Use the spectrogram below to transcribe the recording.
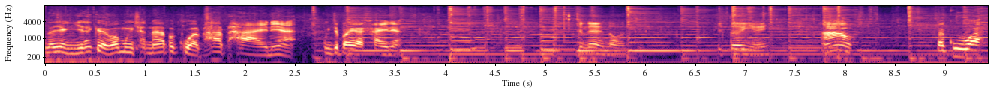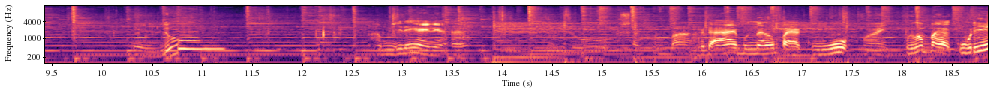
แล้วอย่างนี้ถ้าเกิดว่ามึงชนะประกวดภาพถ่ายเนี่ย มึงจะไปกับใครเนี่ย ก็แน่นอนพีเตอร์ไง อ้าวแล้วกูอะไม่รู้ทำงี้ได้ไงเนี่ยฮะไม่รู้ฉันคนบ้าไม่ได้มึงนะต้องไปกับกูไม่มึงต้องไปกับกูดิ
